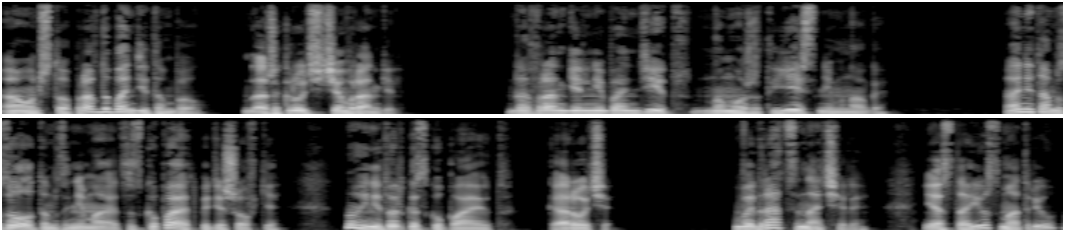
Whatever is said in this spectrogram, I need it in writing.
А он что, правда бандитом был? Даже круче, чем Врангель?» «Да Врангель не бандит, но, может, есть немного. Они там золотом занимаются, скупают по дешевке. Ну и не только скупают. Короче, вы драться начали. Я стою, смотрю.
